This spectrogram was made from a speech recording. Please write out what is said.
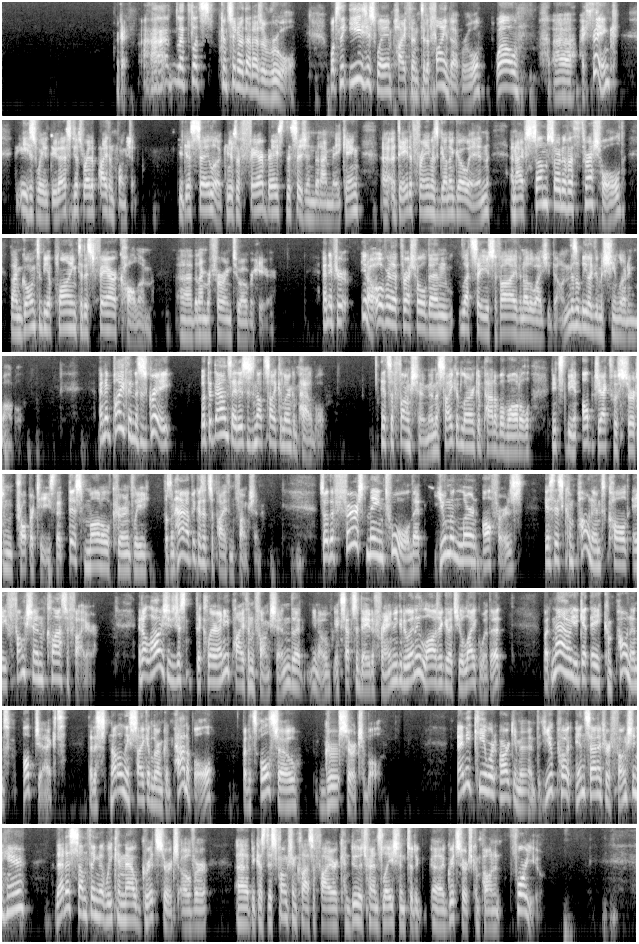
Okay, uh, let's, let's consider that as a rule. What's the easiest way in Python to define that rule? Well, uh, I think the easiest way to do that is just write a Python function. You just say, look, here's a fare-based decision that I'm making. Uh, a data frame is going to go in, and I have some sort of a threshold that I'm going to be applying to this fair column uh, that I'm referring to over here. And if you're you know, over that threshold, then let's say you survive and otherwise you don't. And this will be like the machine learning model. And in Python, this is great, but the downside is it's not scikit-learn compatible. It's a function, and a scikit-learn compatible model needs to be an object with certain properties that this model currently doesn't have because it's a Python function. So the first main tool that Human Learn offers is this component called a function classifier. It allows you to just declare any Python function that you know accepts a data frame. You can do any logic that you like with it. But now you get a component object that is not only scikit-learn compatible, but it's also grid searchable. Any keyword argument that you put inside of your function here, that is something that we can now grid search over uh, because this function classifier can do the translation to the uh, grid search component for you.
